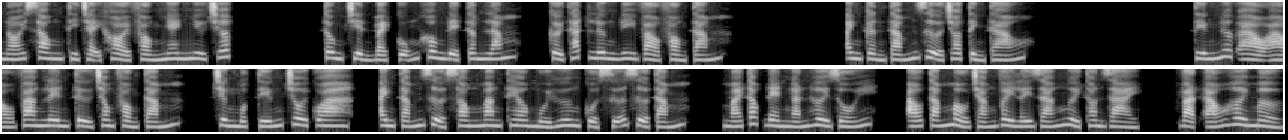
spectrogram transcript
Nói xong thì chạy khỏi phòng nhanh như chớp. Tông Triển Bạch cũng không để tâm lắm, cởi thắt lưng đi vào phòng tắm. Anh cần tắm rửa cho tỉnh táo. Tiếng nước ào ào vang lên từ trong phòng tắm, chừng một tiếng trôi qua, anh tắm rửa xong mang theo mùi hương của sữa rửa tắm, mái tóc đen ngắn hơi rối, áo tắm màu trắng vây lấy dáng người thon dài, vạt áo hơi mở,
